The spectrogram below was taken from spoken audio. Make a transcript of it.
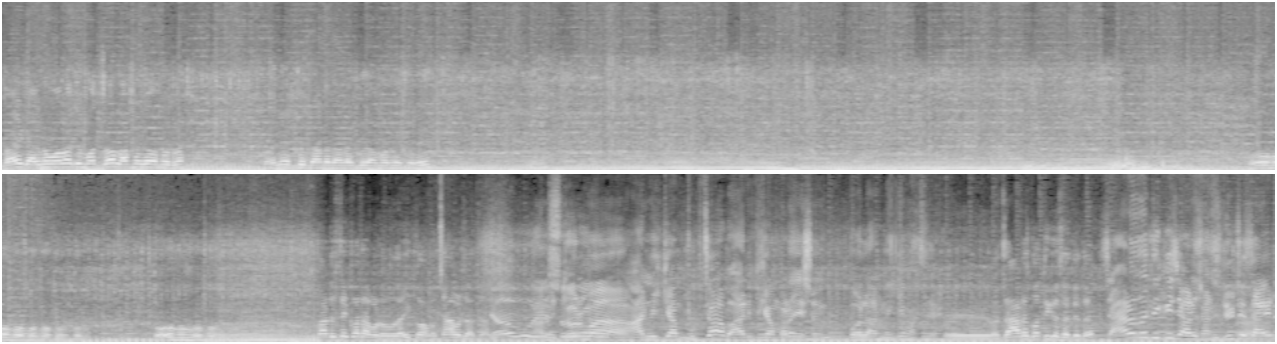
बाइक मलाई चाहिँ मजा लाग्छ अफरोडमा होइन यस्तो टाढा टाढा कुरा पर्ने अरे। ओहो हो हो हो हो हो ओहो हो हो हो बाटो चाहिँ कताबाट हो है कहाँ- कहाँबाट जान्छ? हामी डोरमा आर्मी क्याम्प पुग्छ अब आर्मी क्याम्पबाट यसो बोलार्ने के मान्छ? ए र जाडो कतिको छ त्यो त? जाडो त निकै जाडो छ नि दुइटा ज्याकेट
